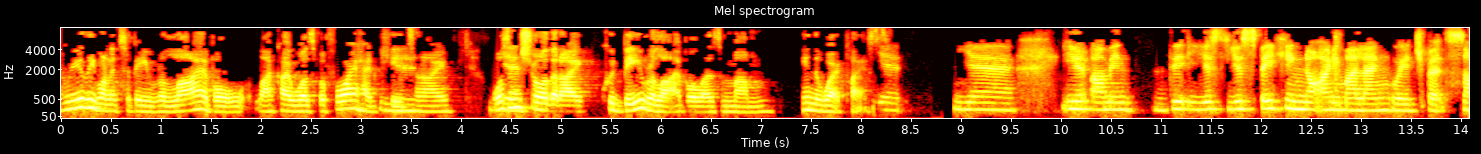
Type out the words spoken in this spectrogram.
really wanted to be reliable, like I was before I had kids, yeah. and I wasn't yeah. sure that I could be reliable as a mum in the workplace. Yeah. Yeah, you, I mean, the, you're, you're speaking not only my language, but so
